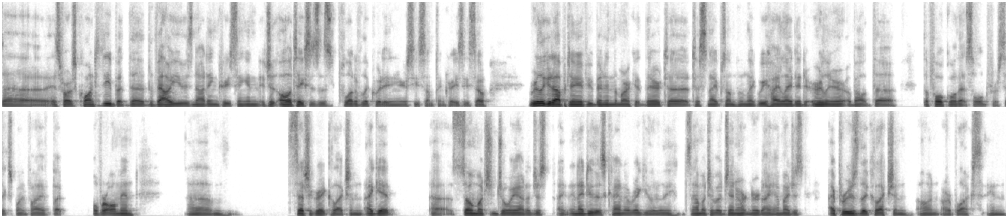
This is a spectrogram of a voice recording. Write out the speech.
uh, as far as quantity, but the the value is not increasing, and it just all it takes is this flood of liquidity, and you're gonna see something crazy. So, really good opportunity if you've been in the market there to to snipe something like we highlighted earlier about the the focal that sold for six point five. But overall, man, um, such a great collection. I get uh, so much joy out of just, and I do this kind of regularly. It's how much of a Gen Art nerd I am. I just I perused the collection on Art Blocks, and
